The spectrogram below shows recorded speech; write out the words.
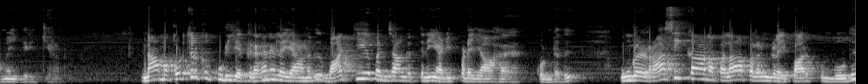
அமைந்திருக்கிறது. நாம கொடுத்திருக்கக்கூடிய கிரகநிலையானது வாக்கிய பஞ்சாங்கத்தினை அடிப்படையாக கொண்டது. உங்கள் ராசிக்கான பலாபலன்களை பார்க்கும்போது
